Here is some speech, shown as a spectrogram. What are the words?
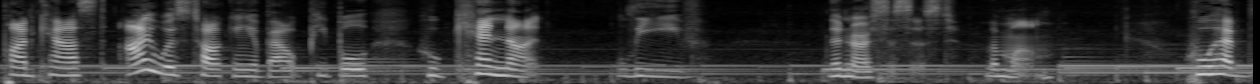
podcast, I was talking about people who cannot leave the narcissist, the mom, who have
